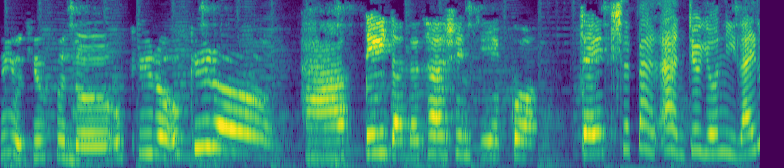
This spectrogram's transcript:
很有天分的。OK 了，OK 了。好，第一等的特训结果，这一次办案就由你来喽。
